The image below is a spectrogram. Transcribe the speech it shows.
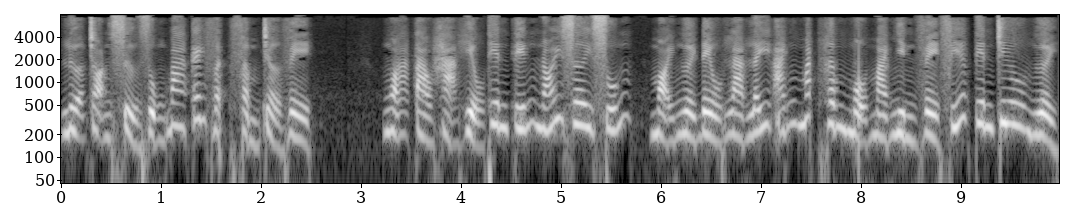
Lựa chọn sử dụng ba cái vật phẩm trở về. Ngọa tào hạ hiểu thiên tiếng nói rơi xuống, mọi người đều là lấy ánh mắt hâm mộ mà nhìn về phía tiên chiêu người.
